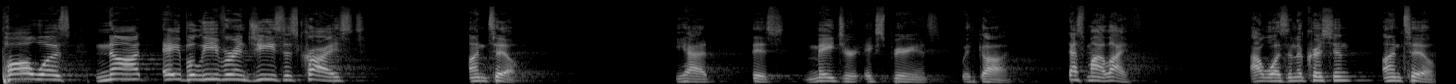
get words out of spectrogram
Paul was not a believer in Jesus Christ until he had this major experience with God. That's my life. I wasn't a Christian until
